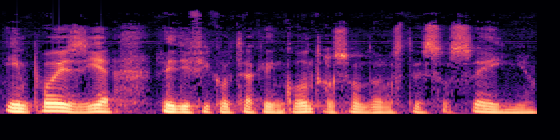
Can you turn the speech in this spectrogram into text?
in poesia, le difficoltà che incontro sono dello stesso segno.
